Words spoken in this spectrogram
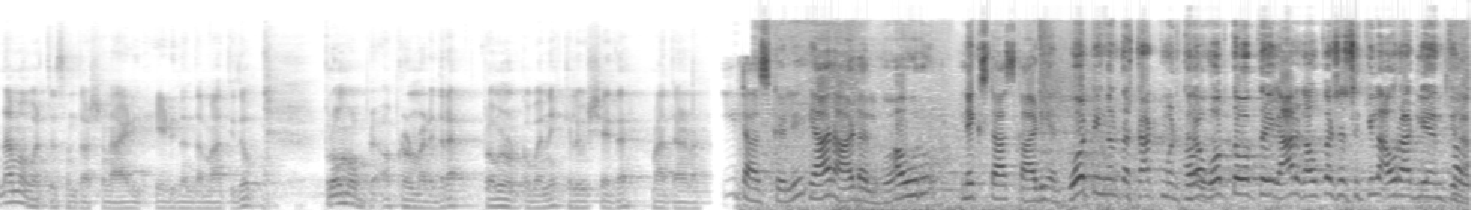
ನಮ್ಮ ವರ್ತ ಸಂತೋಷನ ಹೇಳಿದಂತ ಮಾತಿದು. ಪ್ರೋಮೋ ಅಪ್ಲೋಡ್ ಮಾಡಿದ್ದಾರೆ. ಪ್ರೋಮೋ ನೋಡ್ಕೊ ಬನ್ನಿ ಕೆಲವು ವಿಷಯ ಇದೆ. ಮಾತಾಡೋಣ. ಈ ಟಾಸ್ಕ್ ಅಲ್ಲಿ ಯಾರು ಆಡಲ್ವೋ ಅವರು ನೆಕ್ಸ್ಟ್ ಟಾಸ್ಕ್ ಆಡಿ ಅಂತ. ವೋಟಿಂಗ್ ಅಂತ ಸ್ಟಾರ್ಟ್ ಮಾಡ್ತೀರಾ? ಹೋಗ್ತಾ ಹೋಗ್ತಾ ಯಾರಿಗೆ ಅವಕಾಶ ಸಿಕ್ಕಿಲ್ಲ ಅವ್ರು ಆಡ್ಲಿ ಅಂತೀರಾ?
